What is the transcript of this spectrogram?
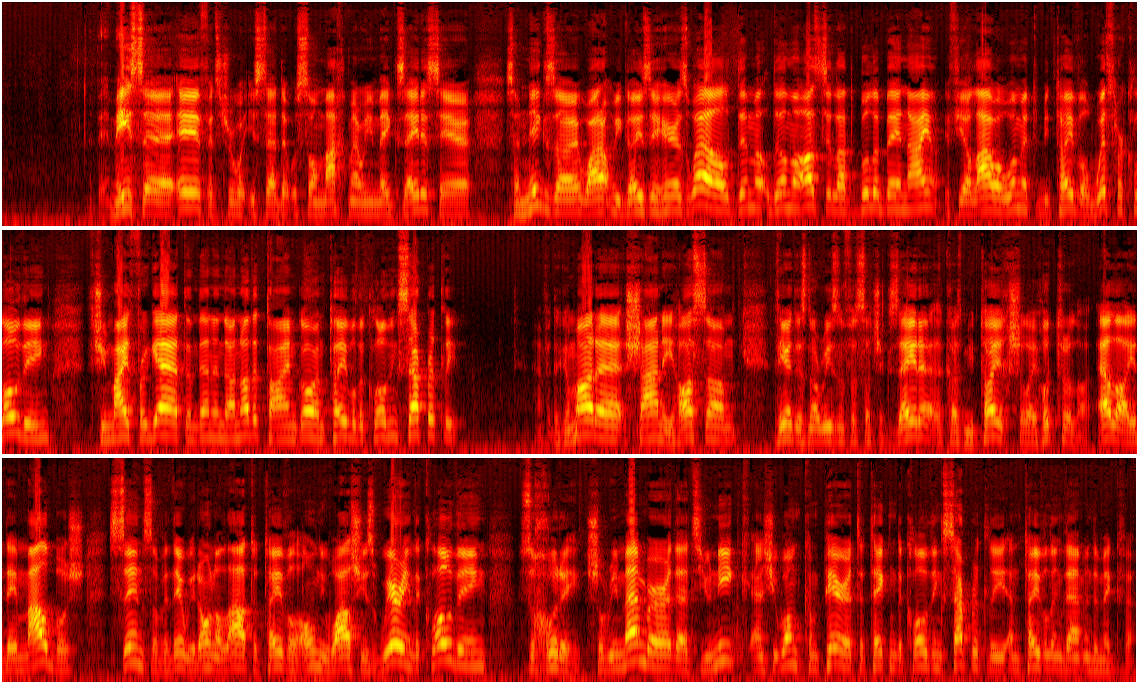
If it's true what you said that was so machmer, we make Zaydis here. So nigzar, why don't we geyser here as well? If you allow a woman to be toivel with her clothing, she might forget, and then in another time go and toivel the clothing separately. And for the Gemara, Shani, Hasam, there there's no reason for such a gzeira, because mitoich shalei hutrala, ela yedei malbush, since over there we don't allow to toivel only while she's wearing the clothing, Zuchuri. She'll remember that it's unique and she won't compare it to taking the clothing separately and taveling them in the mikveh.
